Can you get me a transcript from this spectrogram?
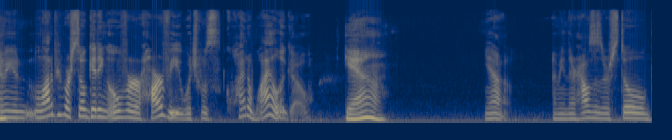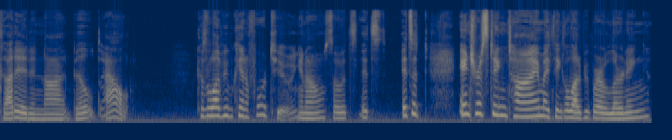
I mean, a lot of people are still getting over Harvey, which was quite a while ago. Yeah. Yeah. I mean, their houses are still gutted and not built out because a lot of people can't afford to, you know. So it's it's it's a interesting time. I think a lot of people are learning,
